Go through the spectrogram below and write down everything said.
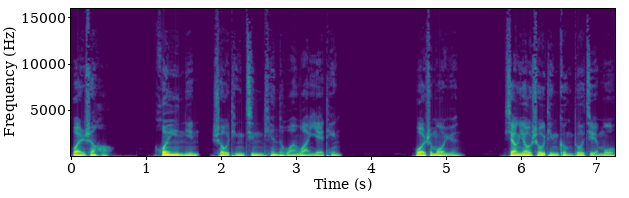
晚上好，欢迎您收听今天的晚晚夜听，我是莫云。想要收听更多节目，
